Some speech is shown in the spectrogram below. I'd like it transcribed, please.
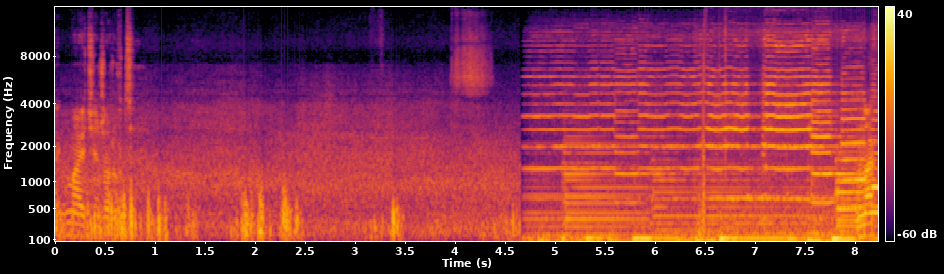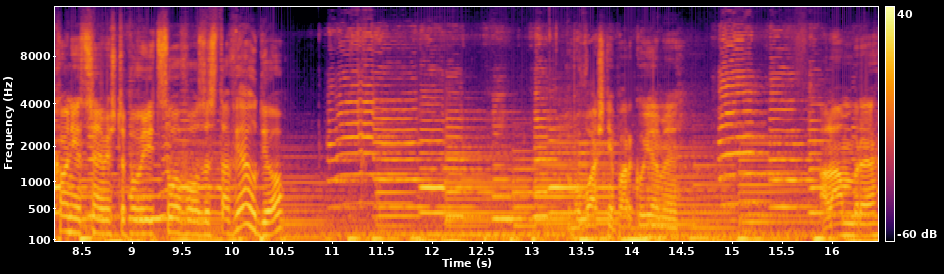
jak małej ciężarówce Na koniec chciałem jeszcze powiedzieć słowo o zestawie audio. Bo właśnie parkujemy Alambrę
